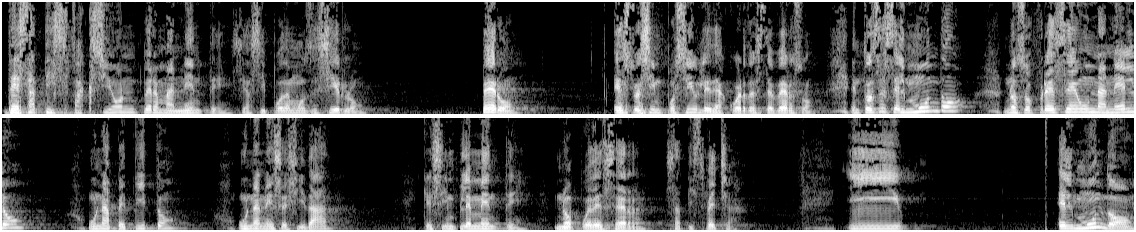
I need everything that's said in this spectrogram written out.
de satisfacción permanente, si así podemos decirlo. Pero esto es imposible de acuerdo a este verso. Entonces el mundo nos ofrece un anhelo, un apetito, una necesidad que simplemente no puede ser satisfecha. Y el mundo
